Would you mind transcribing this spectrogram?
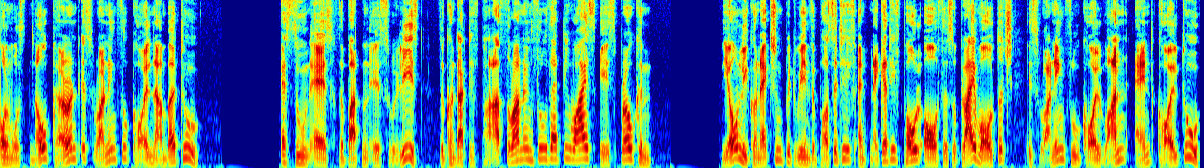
almost no current is running through coil number 2. As soon as the button is released, the conductive path running through that device is broken. The only connection between the positive and negative pole of the supply voltage is running through coil 1 and coil 2,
